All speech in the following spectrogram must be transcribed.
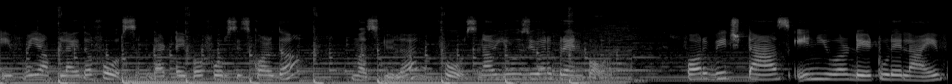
if we apply the force. That type of force is called the muscular force. Now use your brain power. For which task in your day to day life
